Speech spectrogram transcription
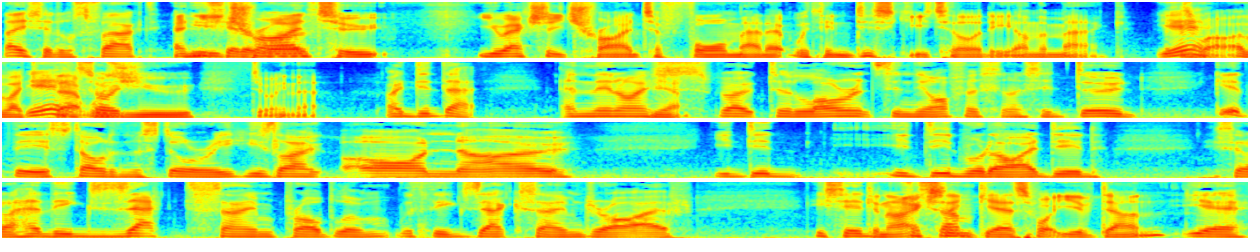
They said it was fucked. and you, it tried to. You actually tried to format it within Disk Utility on the Mac. as Yeah, well. Like yeah, that so was I- you doing that. I did that. And then I Yeah. spoke to Lawrence in the office and I said, dude, get this, told him the story. He's like, oh no, you did, you did what I did. He said, I had the exact same problem with the exact same drive. He said, Can I actually some- guess what you've done? yeah,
